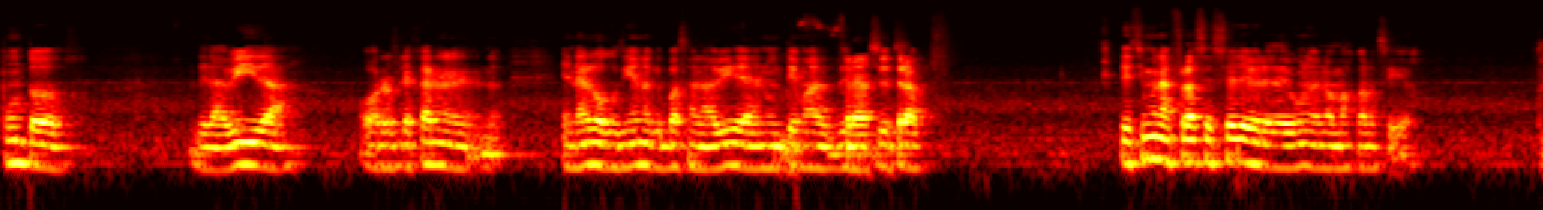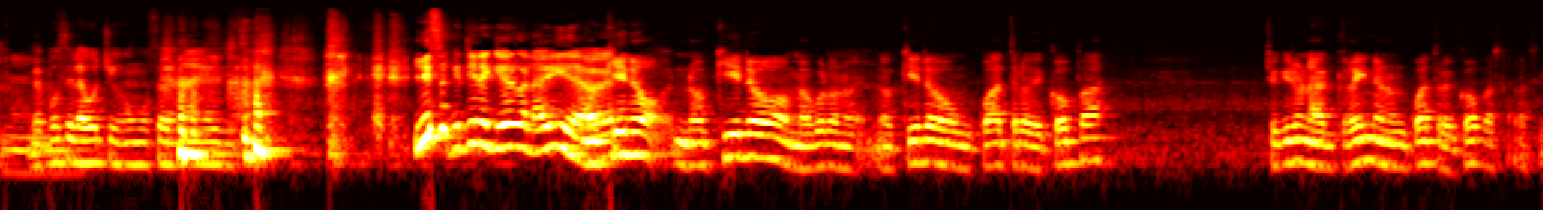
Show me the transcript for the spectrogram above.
puntos de la vida o reflejar en, en algo cotidiano que pasa en la vida en un tema de, trap. Decime una frase célebre de uno de los más conocidos. Me puse la Gucci con un museo de Nike. ¿Y eso qué tiene que ver con la vida? No eh? quiero, no quiero, me acuerdo, no, no quiero un 4 de copas. Yo quiero una reina en un 4 de copas, algo así.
